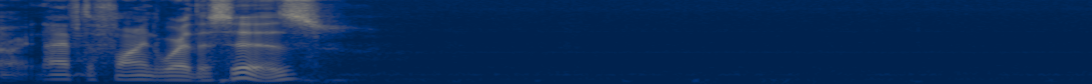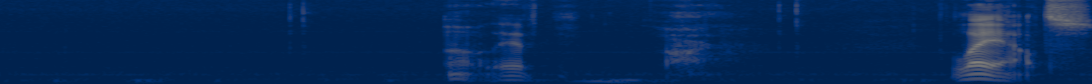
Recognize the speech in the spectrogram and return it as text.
all right, I have to find where this is. Oh, they have layouts.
